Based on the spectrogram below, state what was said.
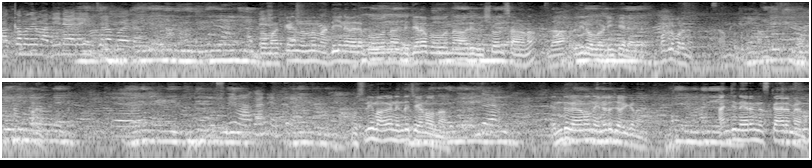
മക്ക മുതൽ മദീന വരെ ഹിജറ പോയതാണ്. മക്കയിൽ നിന്ന് മദീന വരെ പോകുന്ന ഹിജറ പോകുന്ന ഒരു വിഷ്വൽസ് ആണ് ഇതാ ഇതിലുള്ള ഡീറ്റെയിൽ ആയിട്ട് മക്കൾ പറഞ്ഞു മുസ്ലിം ആകാൻ എന്ത് ചെയ്യണമെന്നാ? എന്ത് വേണമെന്ന് എന്നോട് ചോദിക്കണം. അഞ്ച് നേരം നിസ്കാരം വേണം.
